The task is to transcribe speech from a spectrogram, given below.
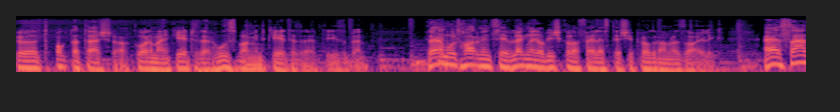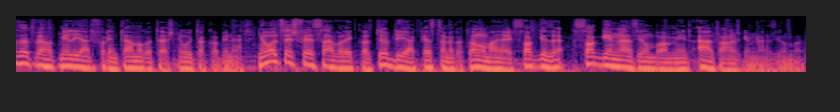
költ oktatásra a kormány 2020-ban, mint 2010-ben. Az elmúlt 30 év legnagyobb iskolafejlesztési programra zajlik. Ehhez 156 milliárd forint támogatást nyújt a kabinet. 8,5%-kal több diák kezdte meg a tanulmányait szakgimnáziumban, mint általános gimnáziumban.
